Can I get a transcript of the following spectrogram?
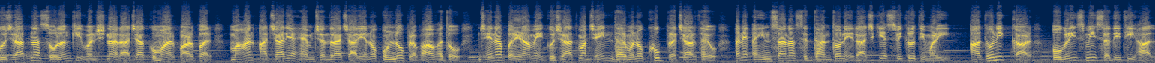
ગુજરાતના સોલંકી વંશના રાજા કુમારપાળ પર મહાન આચાર્ય હેમચંદ્રાચાર્યનો ઊંડો પ્રભાવ હતો, જેના પરિણામે ગુજરાતમાં જૈન ધર્મનો ખૂબ પ્રચાર થયો અને અહિંસાના સિદ્ધાંતોને રાજકીય સ્વીકૃતિ મળી. આધુનિક કાળ ઓગણીસમી સદીથી હાલ,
